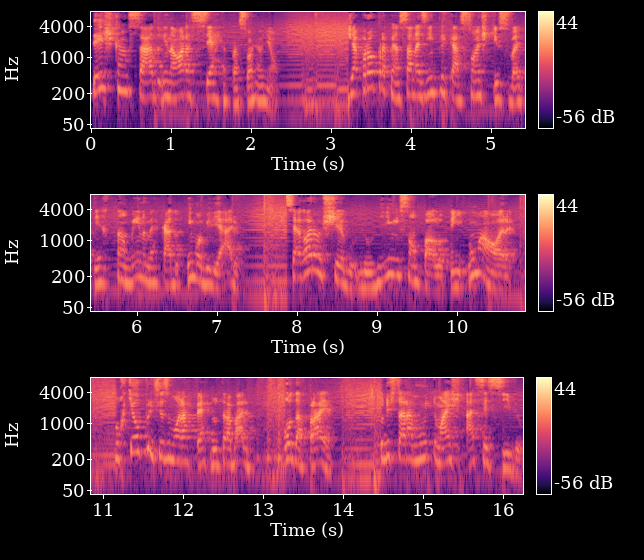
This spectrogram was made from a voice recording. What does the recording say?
descansado e na hora certa para sua reunião. Já parou para pensar nas implicações que isso vai ter também no mercado imobiliário? Se agora eu chego do Rio em São Paulo em uma hora, por que eu preciso morar perto do trabalho ou da praia? Tudo estará muito mais acessível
